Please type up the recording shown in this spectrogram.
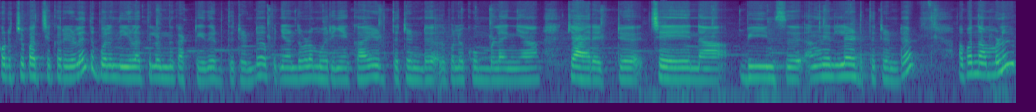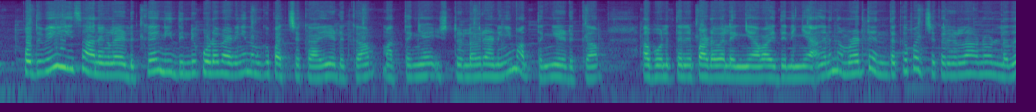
കുറച്ച് പച്ചക്കറികൾ ഇതുപോലെ നീളത്തിലൊന്ന് കട്ട് ചെയ്ത് എടുത്തിട്ടുണ്ട് അപ്പോൾ ഞാൻ ഇതുപോലെ മുരിങ്ങക്കായ എടുത്തിട്ടുണ്ട്. അതുപോലെ കുമ്പളങ്ങ ക്യാരറ്റ് ചേന ബീൻസ് അങ്ങനെ എല്ലാം എടുത്തിട്ടുണ്ട്. അപ്പോൾ നമ്മൾ പൊതുവേ ഈ സാധനങ്ങൾ എടുക്കുക. ഇനി ഇതിന്റെ കൂടെ വേണമെങ്കിൽ നമുക്ക് പച്ചക്കായ എടുക്കാം. മത്തങ്ങ ഇഷ്ടമുള്ളവരാണെങ്കിൽ മത്തങ്ങ എടുക്കാം. അതുപോലെ തന്നെ പടവലങ്ങ വഴുതനങ്ങ അങ്ങനെ നമ്മുടെ അടുത്ത് എന്തൊക്കെ പച്ചക്കറികളാണോ ഉള്ളത്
